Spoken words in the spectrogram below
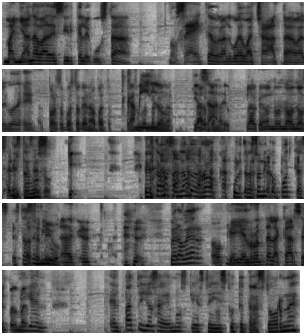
mañana va a decir que le gusta, no sé, cabrón, algo de bachata o algo de Por supuesto que no, Pato. Por Camilo. no. ¿Quién Claro que no. Claro que no, no, no, no sé ni Estamos- qué es eso. ¿Qué? Estamos hablando de rock, Ultrasónico Podcast, estás Estás en vivo. vivo. Pero a ver, ok, Miguel. el rock de la cárcel. Pues, Miguel, el Pato y yo sabemos que este disco te trastorna.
